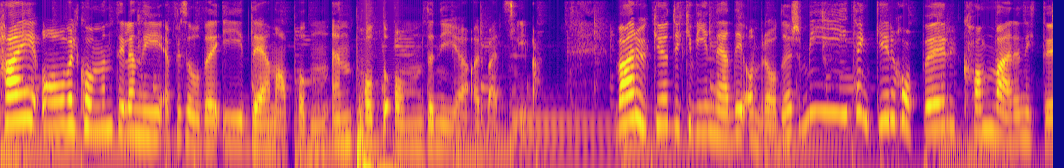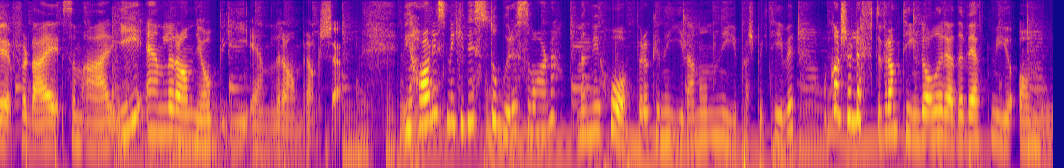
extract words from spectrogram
Hei og velkommen til en ny episode i DNA-podden, en pod om det nye arbeidslivet. Hver uke dykker vi ned i områder som vi tenker, håper kan være nyttig for deg som er i en eller annen jobb i en eller annen bransje. Vi har liksom ikke de store svarene, men vi håper å kunne gi deg noen nye perspektiver, og kanskje løfte fram ting du allerede vet mye om,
